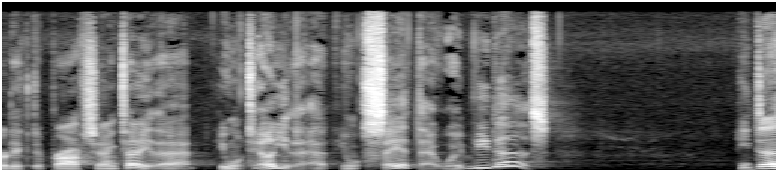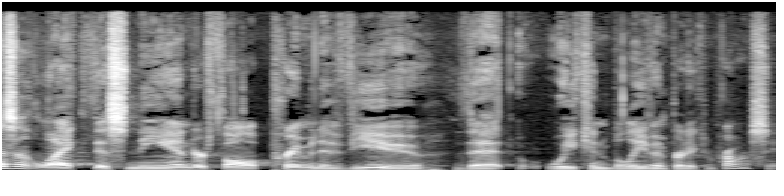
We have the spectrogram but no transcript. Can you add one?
predictive prophecy. I can tell you that. He won't tell you that. He won't say it that way, but he does. He doesn't like this Neanderthal primitive view that we can believe in predictive prophecy.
